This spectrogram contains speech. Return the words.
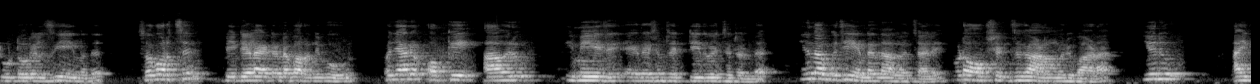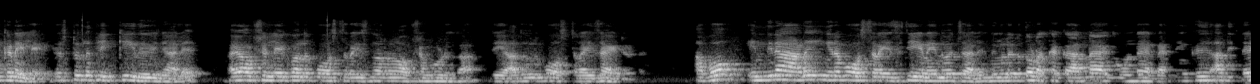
ട്യൂട്ടോറിയൽസ് ചെയ്യുന്നത്. സോ കുറച്ച് ഡീറ്റെയിൽ ആയിട്ട് തന്നെ പറഞ്ഞു പോകും. അപ്പോൾ ഞാൻ ഓക്കെ ആ ഒരു ഇമേജ് ഏകദേശം സെറ്റ് ചെയ്ത് വെച്ചിട്ടുണ്ട്. ഇനി നമുക്ക് ചെയ്യേണ്ടത് എന്താണെന്ന് വെച്ചാൽ ഇവിടെ ഓപ്ഷൻസ് കാണും ഒരുപാട്. ഈ ഒരു ഐക്കണില്ലേ ജസ്റ്റ് ഒന്ന് ക്ലിക്ക് ചെയ്ത് കഴിഞ്ഞാൽ ആ ഓപ്ഷനിലേക്ക് വന്ന് പോസ്റ്ററൈസ് എന്ന് പറഞ്ഞ ഓപ്ഷൻ കൊടുക്കുക. അതൊരു പോസ്റ്ററൈസ് ആയിട്ടുണ്ട്. അപ്പോൾ എന്തിനാണ് ഇങ്ങനെ പോസ്റ്ററൈസ് ചെയ്യണതെന്ന് വെച്ചാൽ നിങ്ങളൊരു തുടക്കക്കാരനായതുകൊണ്ട് തന്നെ നിങ്ങൾക്ക് അതിന്റെ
